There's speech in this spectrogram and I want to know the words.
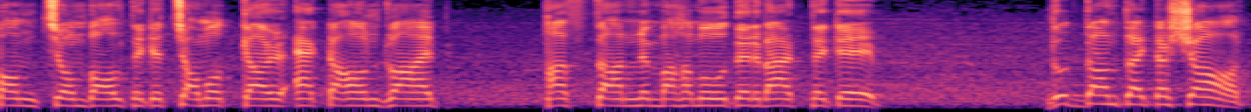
পঞ্চম বল থেকে চমৎকার একটা অন ড্রাইভ হাসান মাহমুদের ব্যাট থেকে দুর্দান্ত একটা শট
